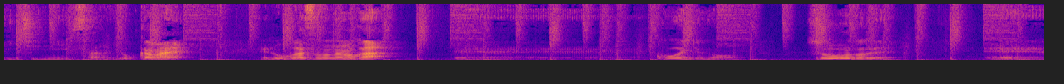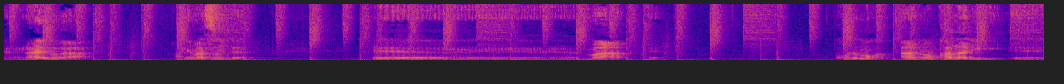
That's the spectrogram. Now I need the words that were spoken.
ー、1、2、3、4日前、6月の7日、えー、高円寺の消防ーで、えー、ライブがありますんで、えー、まあ、これもあのかなり、え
